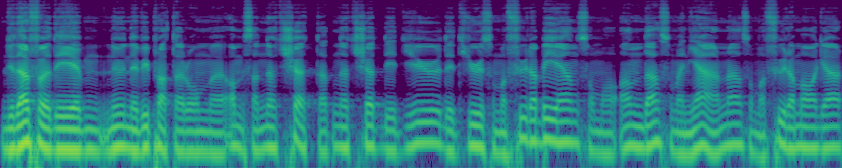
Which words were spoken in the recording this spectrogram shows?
det är därför det är, nu när vi pratar om, eh, så här nötkött, att nötkött det är ett djur, det är ett djur som har fyra ben, som har anda, som har en hjärna, som har fyra magar,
